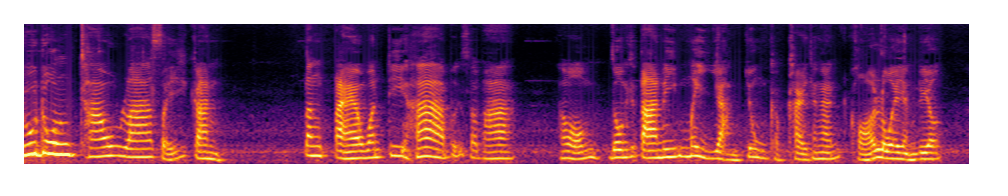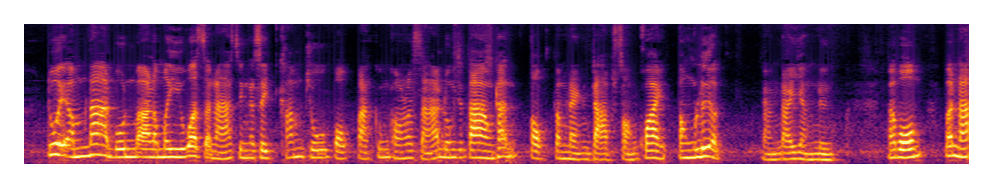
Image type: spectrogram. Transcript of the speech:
ดูดวงชาวราศีกัน ตั้งแต่วันที่ 5 พฤษภาครับผมดวงชะตานี้ไม่อยากยุ่งกับใครทั้งนั้น ขอรวยอย่างเดียว ด้วยอำนาจบุญบารมีวาสนาสิ่งศักดิ์สิทธิ์ค้ำชูปกปักคุ้มครองรักษาดวงชะตาของท่านตกตำแหน่งดาบสองควายต้องเลือกอย่างใดอย่างหนึ่งครับผมปัญหา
